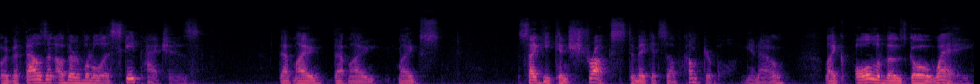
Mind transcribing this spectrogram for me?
or the thousand other little escape hatches that my that my my psyche constructs to make itself comfortable you know like all of those go away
